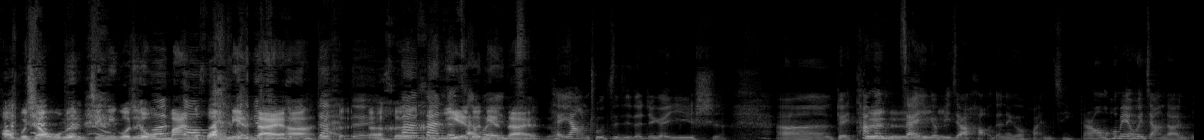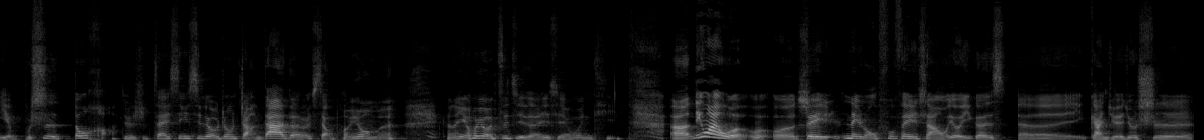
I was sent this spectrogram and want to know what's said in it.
哦，不像我们经历过这种 蛮荒年代哈，对，呃很很野的年代，培养出自己的这个意识。嗯、对他们在一个比较好的那个环境，当然我们后面也会讲到，也不是都好，就是在信息流中长大的小朋友们，可能也会有自己的一些问题。呃，另外我我我对内容付费上，我有一个呃感觉就是。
